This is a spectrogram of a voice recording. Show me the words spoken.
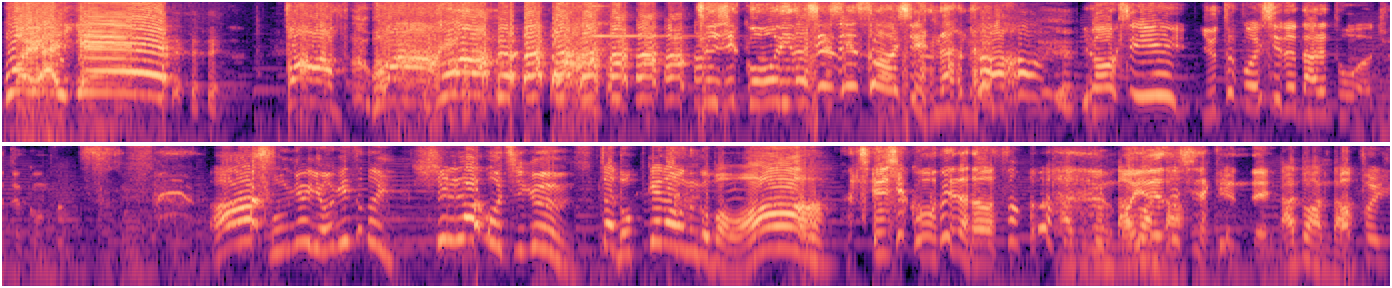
뭐야 이게 밥! 와! 79번이나 쉴 수 있어! 신난다! 역시 유튜버 씨는 나를 도와주는 건가? 아 공룡 여기서도 쉬려고 지금. 숫자 높게 나오는 거 봐 와. 79번이나 나왔어? 아 그럼 어, 나도 이래서 한다. 시작했는데. 나도 한다. 마플 휴...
